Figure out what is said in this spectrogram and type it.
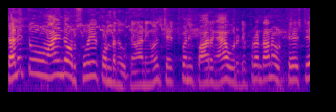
தனித்துவம் வாய்ந்த ஒரு சுவையை கொண்டது ஓகேங்களா நீங்கள் வந்து செக் பண்ணி பாருங்கள் ஒரு டிஃப்ரெண்ட்டான ஒரு டேஸ்ட்டு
